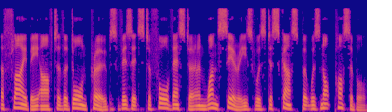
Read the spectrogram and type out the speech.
A flyby after the Dawn probe's visits to 4 Vesta and 1 Ceres was discussed but was not possible.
